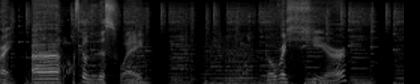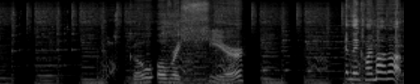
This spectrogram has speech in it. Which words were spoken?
Right, uh, let's go this way. Go over here. Go over here. And then climb on up.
